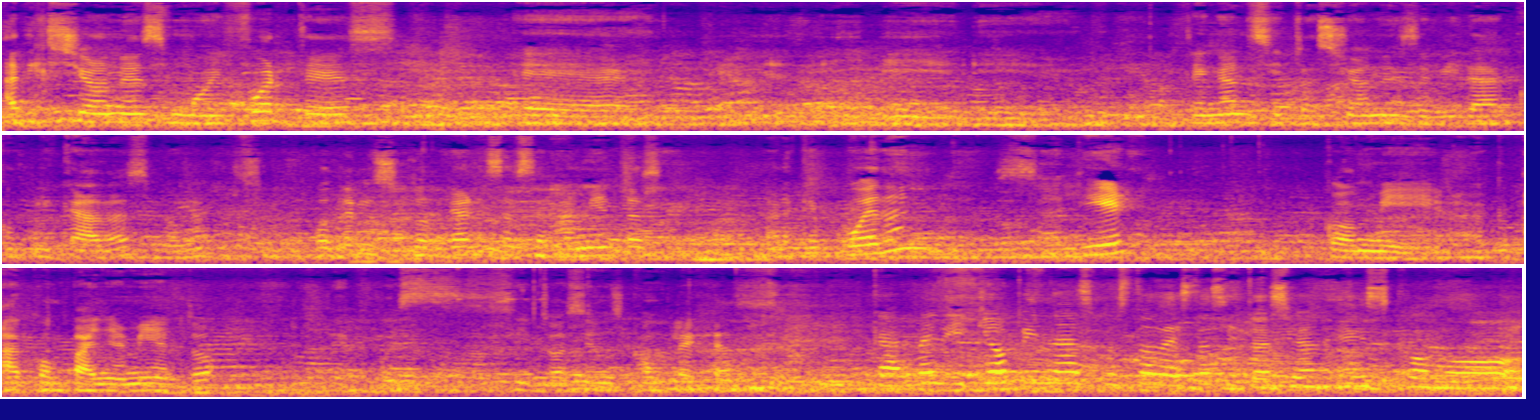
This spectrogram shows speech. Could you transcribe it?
adicciones muy fuertes eh, y, tengan situaciones de vida complicadas, bueno, pues, poderles otorgar esas herramientas para que puedan salir con mi ac- acompañamiento pues, situaciones complejas. Carmen, ¿y qué opinas justo de esta situación? Es como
